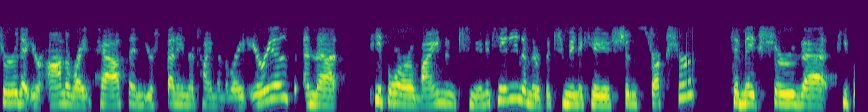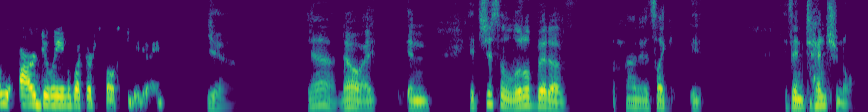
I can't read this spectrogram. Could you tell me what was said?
sure that you're on the right path and you're spending the time in the right areas and that people are aligned and communicating and there's a communication structure to make sure that people are doing what they're supposed to be doing. Yeah. Yeah. No, I, and it's just a little bit of, it's like, it, it's intentional,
